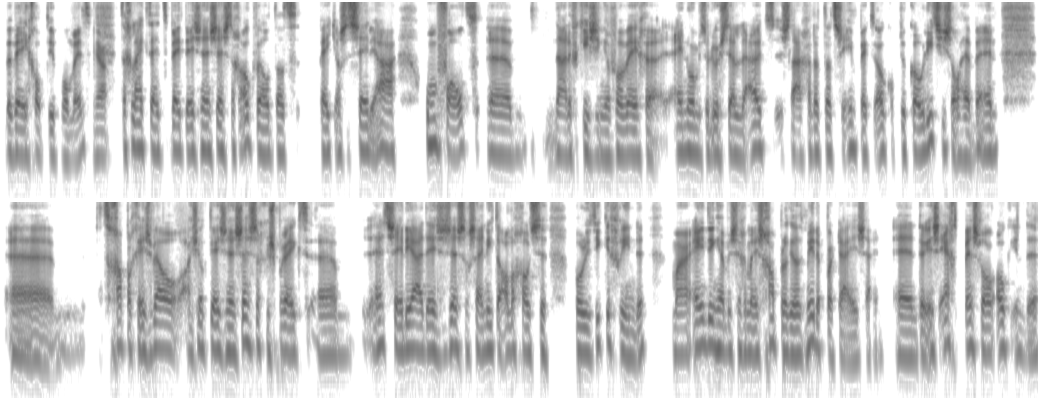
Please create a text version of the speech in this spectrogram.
bewegen op dit moment. Ja. Tegelijkertijd weet D66 ook wel dat beetje als het CDA omvalt uh, na de verkiezingen vanwege enorme teleurstellende uitslagen, dat dat zijn impact ook op de coalitie zal hebben. En uh, het grappige is wel, als je ook D66 spreekt, uh, het CDA en D66 zijn niet de allergrootste politieke vrienden, maar één ding hebben ze gemeenschappelijk, dat het middenpartijen zijn. En er is echt best wel ook in de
